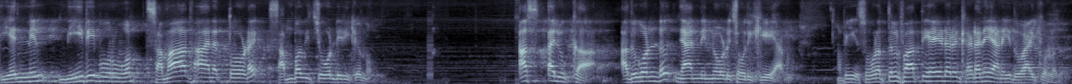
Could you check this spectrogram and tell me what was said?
എന്നിൽ നീതിപൂർവം സമാധാനത്തോടെ സംഭവിച്ചുകൊണ്ടിരിക്കുന്നു. അസ് അലുക്ക അതുകൊണ്ട് ഞാൻ നിന്നോട് ചോദിക്കുകയാണ്. അപ്പോൾ ഈ സൂറത്തുൽ ഫാത്തിഹയുടെ ഒരു ഘടനയാണ് ഈ ദുവായിക്കുള്ളത്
